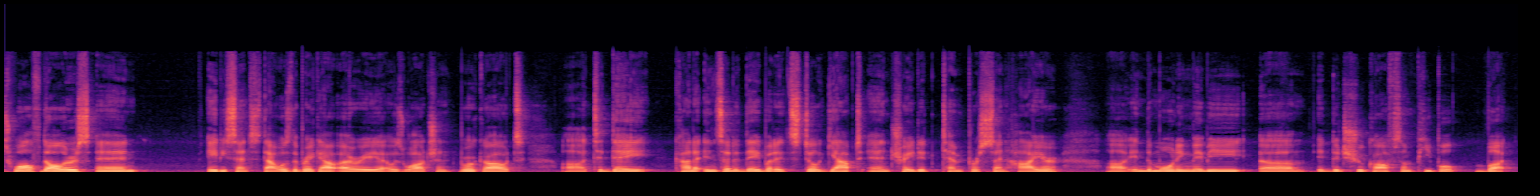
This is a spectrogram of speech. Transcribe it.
$12.80. That was the breakout area I was watching. Breakout uh, today, kind of inside the day, but it still gapped and traded 10% higher. Uh, in the morning, maybe um, it did shook off some people, but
